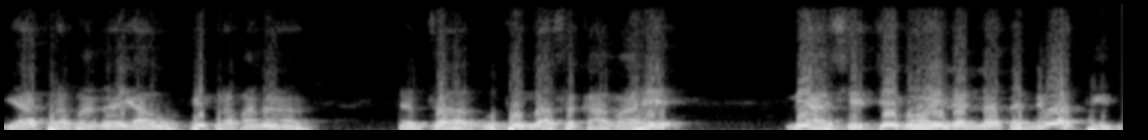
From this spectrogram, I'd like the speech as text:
याप्रमाणे या उक्तीप्रमाणे त्यांचं उतुंग असं काम आहे. मी आशिष जे गोयल यांना धन्यवाद देईन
